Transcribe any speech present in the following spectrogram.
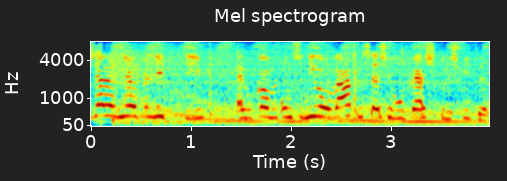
zijn het Nerf Elite team en we komen onze nieuwe wapensessie hoe ver ze kunnen schieten.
